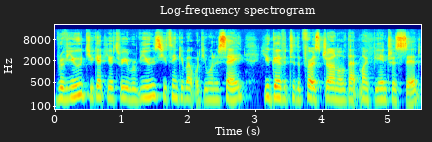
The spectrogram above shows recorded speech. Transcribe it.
reviewed, you get your three reviews, you think about what you want to say, you give it to the first journal that might be interested,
